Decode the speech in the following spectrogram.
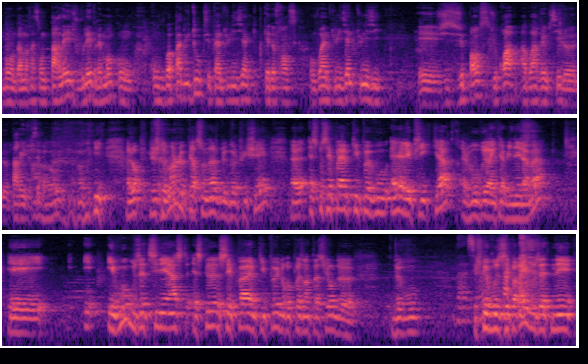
bon, dans ma façon de parler, je voulais vraiment qu'on ne voit pas du tout que c'est un Tunisien qui est de France. On voit un Tunisien de Tunisie. Et je pense, je crois avoir réussi le, pari, je sais pas. Ah oui. Alors justement, le personnage de Goldfichet, euh, est-ce que c'est pas un petit peu vous? Elle, elle est psychiatre, elle va ouvrir un cabinet là-bas, et, et, vous, vous êtes cinéaste. Est-ce que c'est pas un petit peu une représentation de, de vous? Bah, Puisque vous, c'est pareil, vous êtes né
